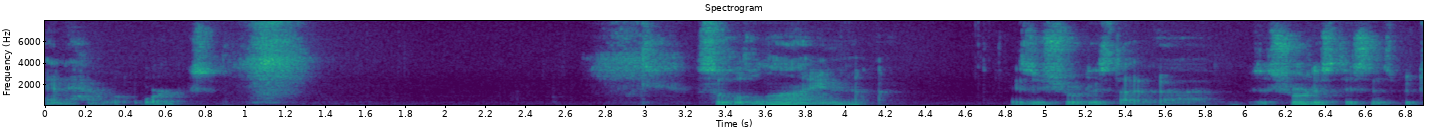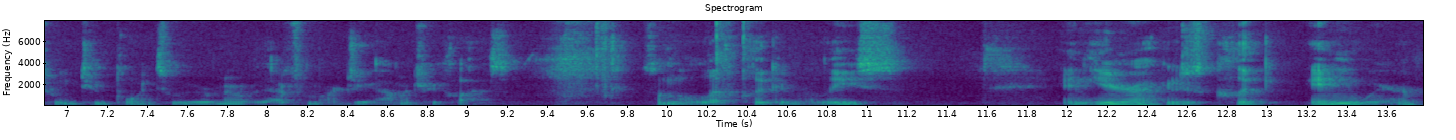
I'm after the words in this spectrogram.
and how it works. So a line, is the shortest, uh, the shortest distance between two points. We remember that from our geometry class. So I'm going to left click and release. And here I can just click anywhere.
